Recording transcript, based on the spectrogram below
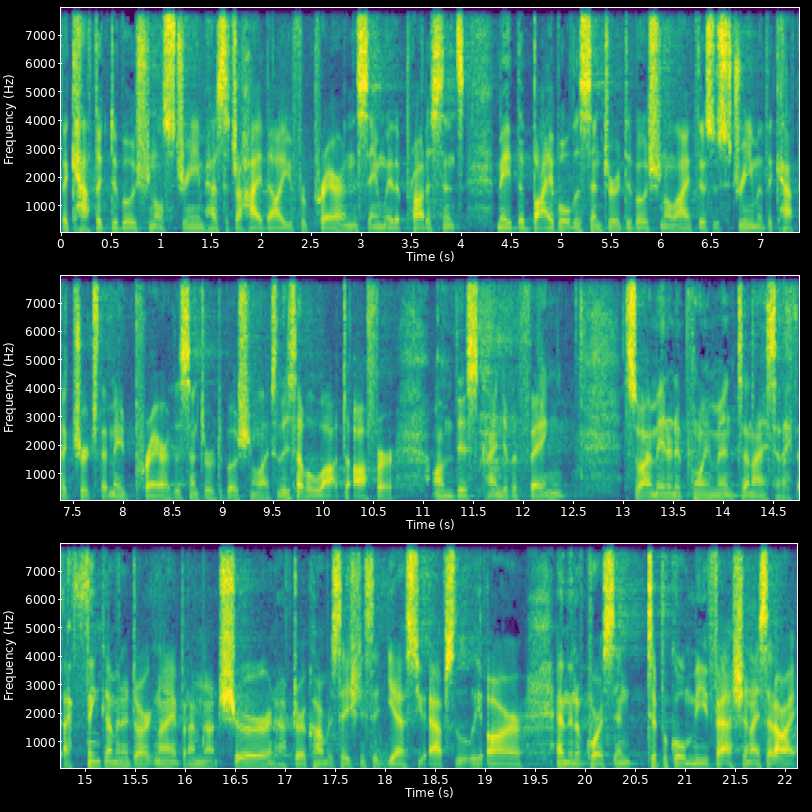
the Catholic devotional stream has such a high value for prayer in the same way that Protestants made the Bible the center of devotional life. There's a stream of the Catholic Church that made prayer the center of devotional life. So they just have a lot to offer on this kind of a thing. So I made an appointment and I said, I, th- I, think I'm in a dark night, but I'm not sure. And after a conversation, he said, Yes, you absolutely are. And then, of course, in typical me fashion, I said, All right,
